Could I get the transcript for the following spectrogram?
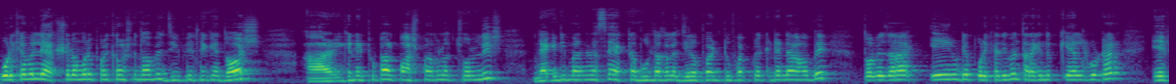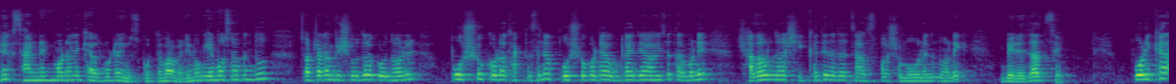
পরীক্ষা মিললে একশো নম্বরের পরীক্ষা অনুষ্ঠিত হবে জিপিএ থেকে দশ, আর এখানে টোটাল পাস মার্ক হলো চল্লিশ নেগেটিভ মার্কিং আছে, একটা ভুল থাকলে জিরো পয়েন্ট টু ফাইভ করে কেটে নেওয়া হবে। তবে যারা এই ইউনিটে পরীক্ষা দিবেন, তারা কিন্তু ক্যালকুলেটার এফ এক্স হান্ড্রেড মডেলের ক্যালকুলেটার ইউজ করতে পারবেন। এবং এবছর কিন্তু চট্টগ্রাম বিশ্ববিদ্যালয়ে কোনো ধরনের পোষ্য কোটা থাকতেছে না। পোষ্য কোটা উঠাই দেওয়া হয়েছে, তার মানে সাধারণ যারা শিক্ষার্থী, তাদের চান্স পাওয়ার সম্ভাবনা কিন্তু অনেক বেড়ে যাচ্ছে। পরীক্ষার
